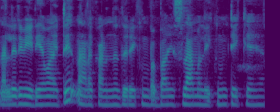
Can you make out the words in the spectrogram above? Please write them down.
നല്ലൊരു വീഡിയോ ആയിട്ട് നാളെ കാണുന്നത് വരേക്കും ബബായ് അസ്സാം വലൈക്കും ടേക്ക് കെയർ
